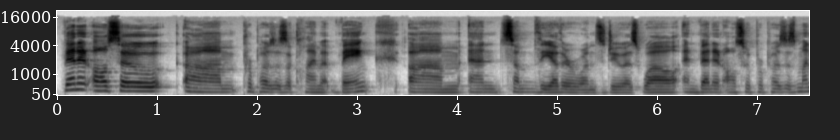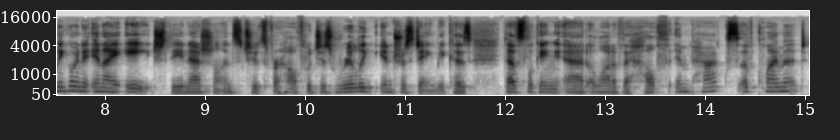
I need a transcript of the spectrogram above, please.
Bennet also um, proposes a climate bank, um, and some of the other ones do as well. And Bennet also proposes money going to NIH, the National Institutes for Health, which is really interesting because that's looking at a lot of the health impacts of climate.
